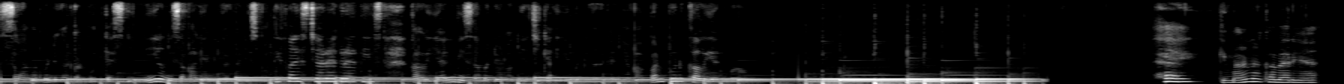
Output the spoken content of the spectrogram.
Selamat mendengarkan podcast ini yang bisa kalian dengarkan di Spotify secara gratis. Kalian bisa mendownloadnya jika ingin mendengarkannya kapan pun kalian mau. Hey, gimana kabarnya?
